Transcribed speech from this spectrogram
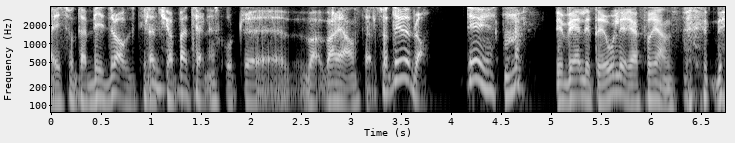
eh, i sånt där bidrag till att köpa ett träningskort var, varje anställd. Så det är väl bra. Det är jättebra. Det är en väldigt rolig referens. Det,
